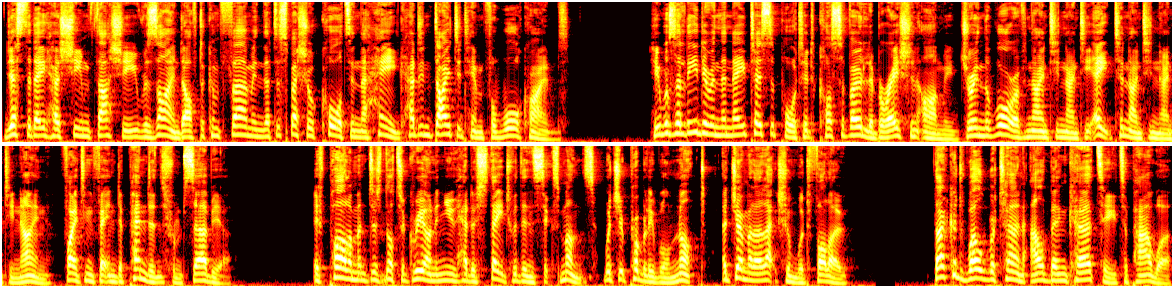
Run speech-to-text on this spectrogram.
Yesterday, Hashim Thaçi resigned after confirming that a special court in The Hague had indicted him for war crimes. He was a leader in the NATO supported Kosovo Liberation Army during the war of 1998 to 1999, fighting for independence from Serbia. If Parliament does not agree on a new head of state within six months, which it probably will not, a general election would follow. That could well return Albin Kurti to power.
